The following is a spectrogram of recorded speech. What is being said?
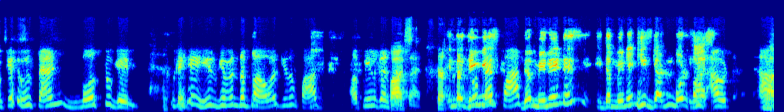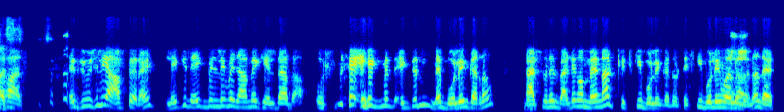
okay who stands most to gain okay he's given the power कि तो fast appeal कर Fast. सकता है And the तो thing मैं is, fast the minute is the minute he's gotten bored he's out हाँ Fast. fast it's usually after right लेकिन एक बिल्डिंग में जहाँ मैं खेलता था उसमें एक में एक दिन मैं बॉलिंग कर रहा हूँ बैट्समैन इज़ बैटिंग और मैं ना टिचकी बॉलिंग करता हूँ टिचकी बॉलिंग मालूम है ना दैट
